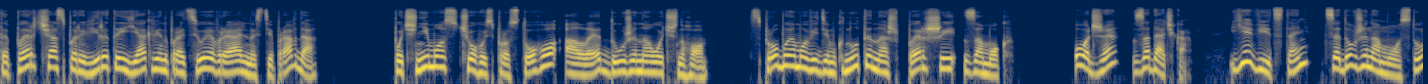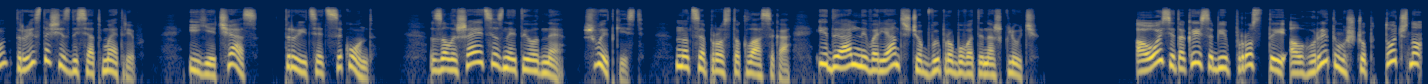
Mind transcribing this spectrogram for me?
Тепер час перевірити, як він працює в реальності, правда? Почнімо з чогось простого, але дуже наочного. Спробуємо відімкнути наш перший замок. Отже, задачка. Є відстань, це довжина мосту 360 метрів. І є час 30 секунд. Залишається знайти одне – швидкість. Ну це просто класика. Ідеальний варіант, щоб випробувати наш ключ. А ось і такий собі простий алгоритм, щоб точно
